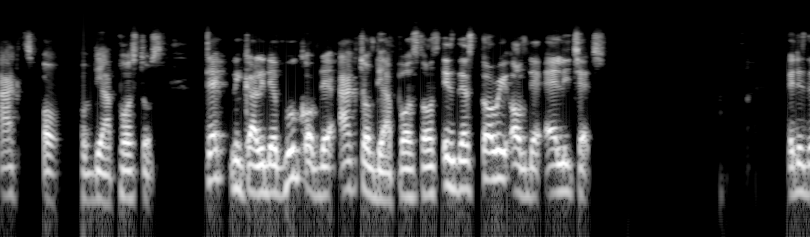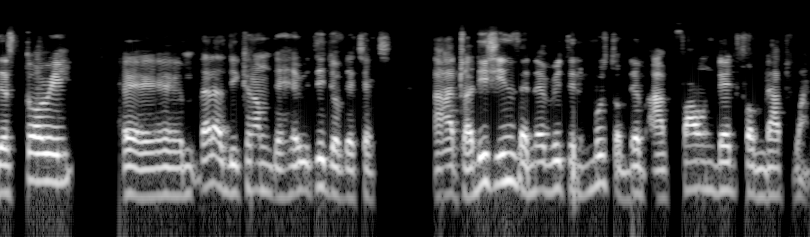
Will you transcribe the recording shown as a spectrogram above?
acts of, of, the apostles. Technically the book of the acts of the apostles is the story of the early church. It is the story um, that has become the heritage of the church. Our traditions and everything most of them are founded from that one.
